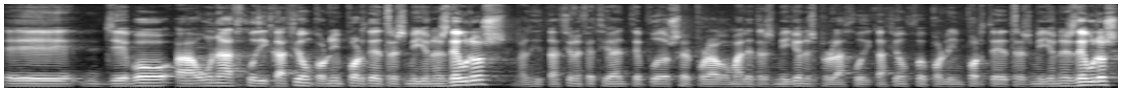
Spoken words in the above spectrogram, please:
eh, llevó a una adjudicación por un importe de 3 millones de euros. La licitación efectivamente pudo ser por algo más de 3 millones, pero la adjudicación fue por el importe de 3 millones de euros.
